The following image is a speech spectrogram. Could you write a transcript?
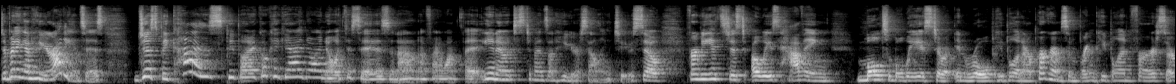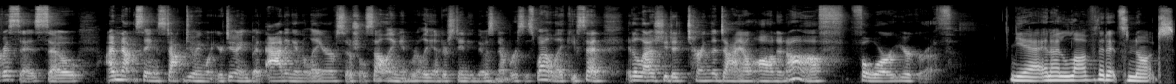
depending on who your audience is. Just because people are like, okay, yeah, I know I know what this is and I don't know if I want that, you know, it just depends on who you're selling to. So, for me it's just always having multiple ways to enroll people in our programs and bring people in for our services. So, I'm not saying stop doing what you're doing, but adding in a layer of social selling and really understanding those numbers as well. Like you said, it allows you to turn the dial on and off for your growth. Yeah, and I love that it's not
